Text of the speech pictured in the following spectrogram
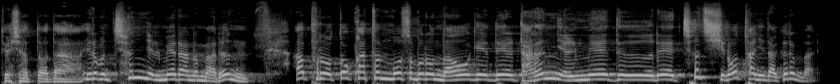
되셨도다. 여러분, 첫 열매라는 말은 앞으로 똑같은 모습으로 나오게 될 다른 열매들의 첫 신호탄이다. 그런 말이에요.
